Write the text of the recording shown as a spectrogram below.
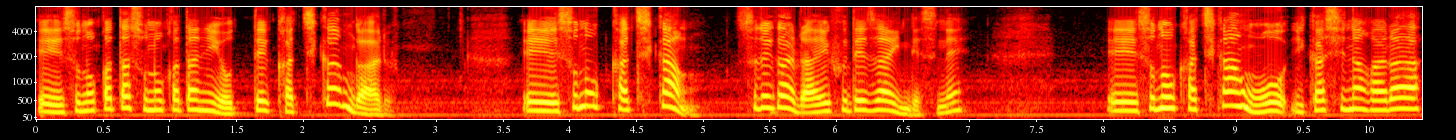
えその方その方によって価値観がある、えその価値観それがライフデザインですね。えその価値観を生かしながら、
